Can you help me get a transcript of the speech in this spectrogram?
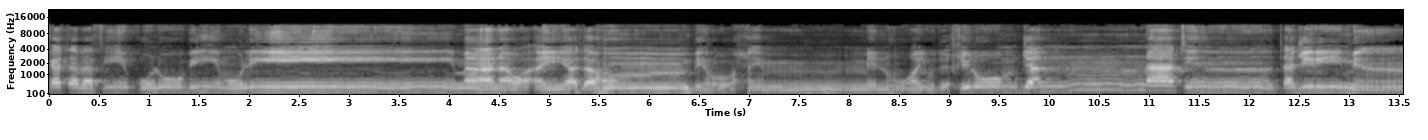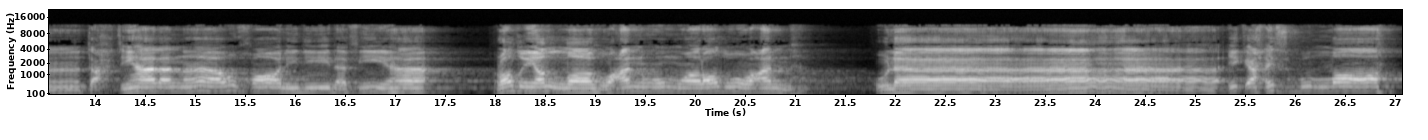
كتب في قلوبهم الإيمان وأيدهم بروح منه ويدخلهم جنات تجري من تحتها الأنهار خالدين فيها. رضي الله عنهم ورضوا عنه. أولئك حزب الله.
